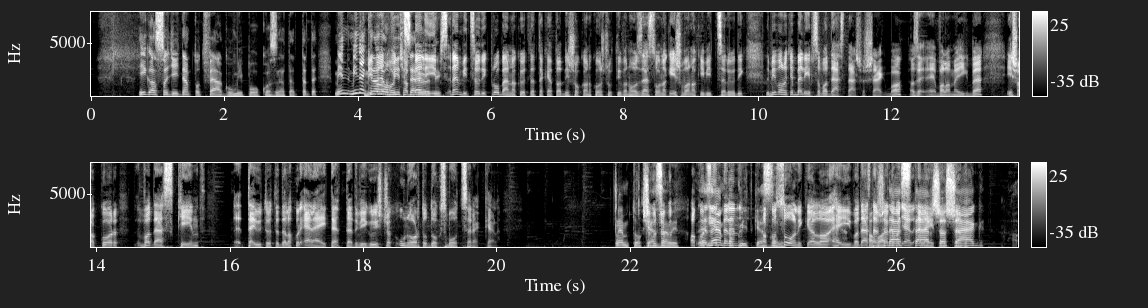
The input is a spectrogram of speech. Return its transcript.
Igaz, hogy így nem tudod felgumipókozni. Tehát, tehát mind, mindenki Mi nagyon van, hogyha viccelődik. belépsz, nem viccelődik, próbálnak ötleteket adni, sokan konstruktívan hozzászólnak, és van, aki viccelődik. De mi van, hogyha belépsz a vadásztársaságba, az e- valamelyikbe, és akkor vadászként te ütötted el, akkor elejtetted végül is csak unortodox módszerekkel. Nem tudok csak, kezdeni. akkor, Ez nem tudok mit kezdeni. akkor szólni kell a helyi a vadásztársaságnak, hogy el, vadásztársaság,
